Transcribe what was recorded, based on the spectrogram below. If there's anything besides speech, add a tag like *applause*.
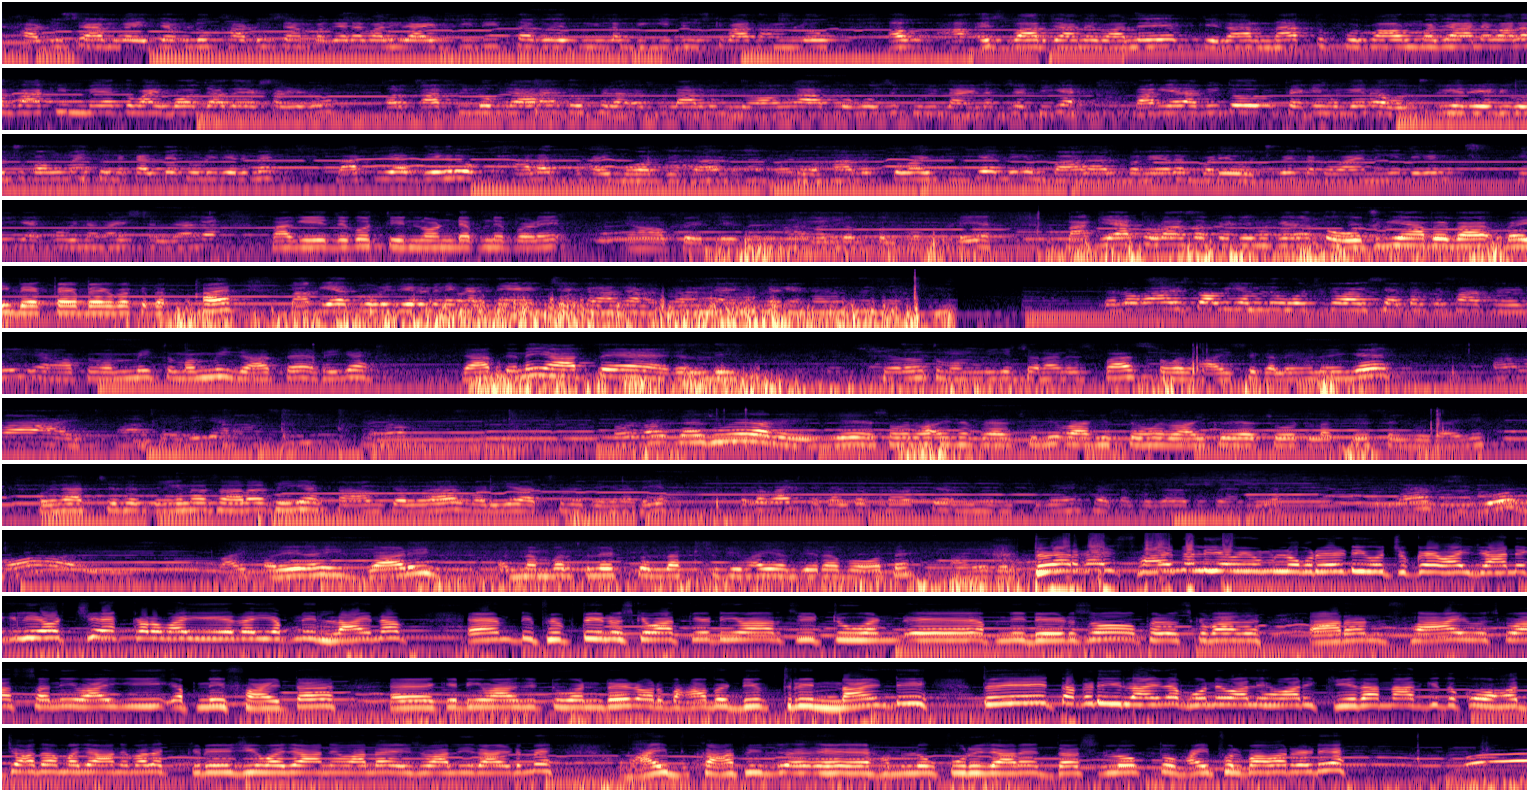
खाटू श्याम गए थे। हम लोग खाटू श्याम वगैरह वाली राइड की थी, तब इतनी लंबी की थी। उसके बाद हम लोग अब इस बार जाने वाले केदारनाथ तो फुल और मज़ा आने वाला बाकी मैं तो भाई बहुत ज़्यादा एक्साइटेड हूँ और काफ़ी लोग जा रहे हैं तो फ़िलहाल मैं मिलवाऊँगा आप लोगों से पूरी लाइनअप से, ठीक है? बाकी यार अभी तो पैकिंग वगैरह हो चुकी है रेडी हो चुका हूँ मैं तो निकलते थोड़ी देर में। बाकी यार देख रहे हो, हालत भाई बहुत बेकार। तो हालत तो भाई ठीक है लेकिन बाल वाल वगैरह बड़े हो चुके कटवाए नहीं है, लेकिन ठीक है, कोई गाइस चल जाएगा। बाकी ये देखो, तीन लौंडे अपने पड़े यहाँ पे देखो एकदम फुल फॉर्म ठीक है। बाकी यार थोड़ा सा पैकिंग वगैरह तो हो चुकी है, यहाँ पे भाई बैग पैक बैग बैग रखा है। बाकी यार, थोड़ी देर में निकलते हैं चेक कराते हैं है चलो गाइस तो अभी हम लोग हो चुके भाई सेटअप के साथ रेडी यहाँ पे मम्मी तो मम्मी जाते हैं, ठीक है? जाते नहीं, आते हैं, जल्दी। चलो तो मम्मी के चरण इस पास सोहल भाई से गले मिलेंगे। हाँ भाई आते हैं, ठीक है? ये सोहल भाई ने पैर छू लिया बाकी सोहल भाई को यार चोट लग गई, सही हो जाएगी। कोई ना अच्छे से देखना सारा, ठीक है? काम चल रहा है, बढ़िया अच्छे से देखना, ठीक है? चलो भाई निकलते फटाफट से अभी हम चुके हैं सेटअप वगैरह तो पहन लिया। लेट्स गो बॉयज़ अरे रही गाड़ी और नंबर प्लेट तो लग चुकी भाई, अंधेरा बहुत है। तो यार गाइस फाइनली अभी हम लोग रेडी हो चुके हैं भाई जाने के लिए और चेक करो भाई, ये रही अपनी लाइनअप एम टी फिफ्टीन उसके बाद के टी आर सी टू अपनी डेढ़ सौ, फिर उसके बाद आर वन फाइव उसके बाद सनी भाई की अपनी fighter K T R C two hundred और वहाँ पे ड्यूक थ्री नाइनटी तो ये तगड़ी लाइनअप होने वाली हमारी केदारनाथ की तो बहुत ज़्यादा मज़ा आने वाला है क्रेजी मज़ा आने वाला है इस वाली राइड में। भाई काफ़ी हम लोग पूरे जा रहे हैं, दस लोग तो भाई फुल पावर रेडी है।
